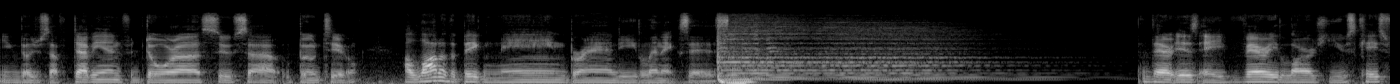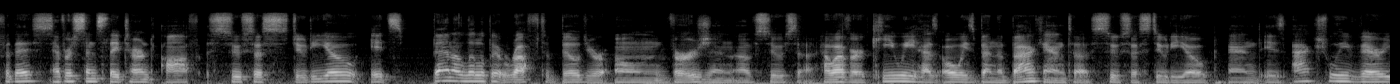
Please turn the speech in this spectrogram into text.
you can build yourself Debian, Fedora, SUSE, Ubuntu. A lot of the big name brandy Linuxes. There is a very large use case for this. Ever since they turned off SUSE Studio, it's been a little bit rough to build your own version of SUSE. However, Kiwi has always been the backend to SUSE Studio and is actually very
